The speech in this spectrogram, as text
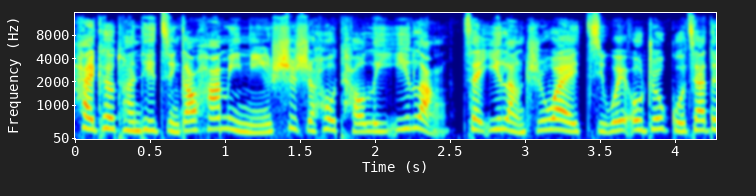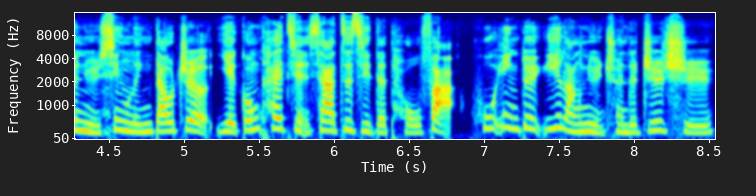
骇客团体警告哈米尼是时候逃离伊朗。在伊朗之外，几位欧洲国家的女性领导者也公开剪下自己的头发，呼应对伊朗女权的支持。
